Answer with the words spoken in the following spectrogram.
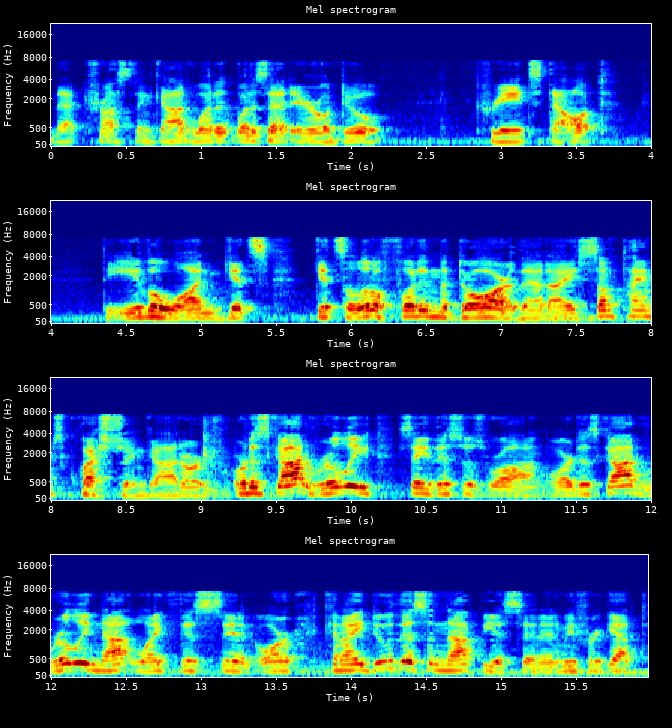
that trust in God, what, what does that arrow do? It creates doubt. The evil one gets gets a little foot in the door that I sometimes question God, or or does God really say this is wrong, or does God really not like this sin, or can I do this and not be a sin? And we forget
